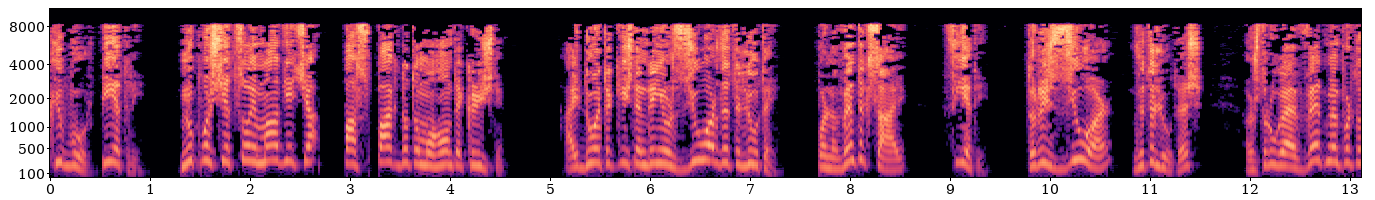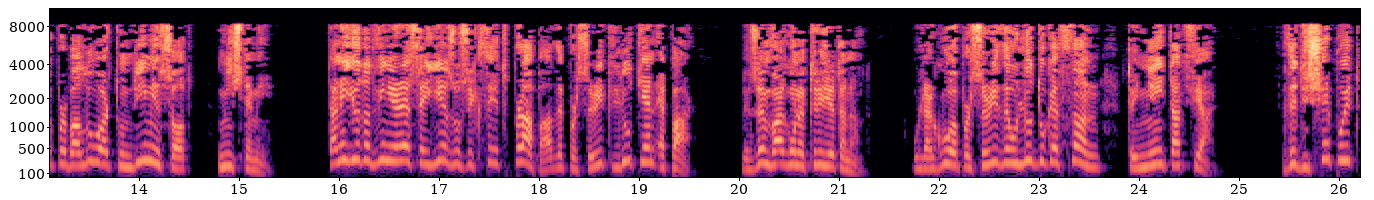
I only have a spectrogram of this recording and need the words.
Ky burrë, Pjetri, nuk po shqetësohej madje që pas pak do të mohonte Krishtin. Ai duhet të kishte ndenjur zgjuar dhe të lutej. Por në vend të kësaj, fjeti, të rrish zgjuar dhe të lutesh, është rruga e vetme për të përballuar tundimin sot, miqtë e mi. Tani ju do të vini re se Jezusi kthehet prapa dhe përsërit lutjen e parë. Lexojmë vargun e 39. U largua përsëri dhe u lut duke thënë të njëjtat fjalë. Dhe dishepujt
